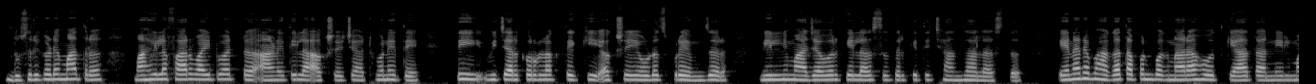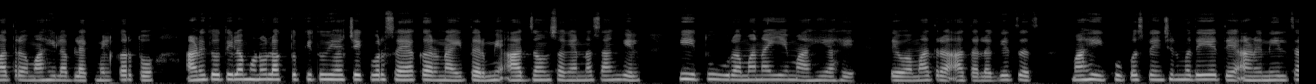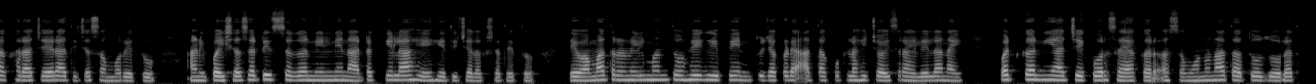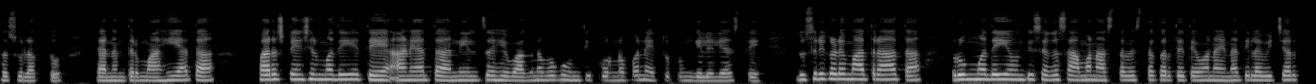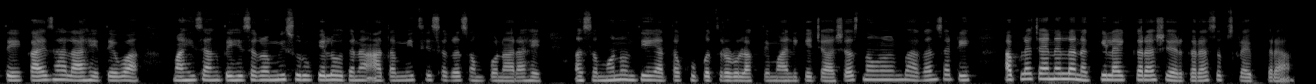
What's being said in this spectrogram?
दुसरीकडे मात्र माहीला फार वाईट वाटतं आणि तिला अक्षयची आठवण येते. ती विचार करू लागते की अक्षय एवढंच प्रेम जर नीलनी माझ्यावर केलं असतं तर किती छान झालं असतं. येणाऱ्या भागात आपण बघणार आहोत की आता नील मात्र माहीला ब्लॅकमेल करतो आणि तो तिला म्हणू लागतो की तू ह्या चेकवर सह्या कर नाही तर मी आज जाऊन सगळ्यांना सांगेल की तू रमा नाहीये माही आहे. तेव्हा मात्र आता लगेचच माही खूपच टेन्शनमध्ये येते आणि नीलचा खरा चेहरा तिच्या समोर येतो आणि पैशासाठीच सगळं नीलने नाटक केलं आहे हे तिच्या लक्षात येतं. तेव्हा मात्र नील म्हणतो हे पेन तुझ्याकडे आता कुठलाही चॉईस राहिलेला नाही. पटकन या चेकवर सह्या कर असं म्हणून आता तो जोरात हसू लागतो. त्यानंतर माही आता फारच टेन्शनमध्ये येते आणि आता नीलचं हे वागणं बघून ती पूर्णपणे तुटून गेलेली असते. दुसरीकडे मात्र आता रूममध्ये येऊन ती सगळं सामान अस्ताव्यस्त करते तेव्हा नायना तिला विचारते काय झालं आहे तेव्हा माही सांगते हे सगळं मी सुरू केलं होतं ना आता मीच हे सगळं संपवणार आहे असं म्हणून ती आता खूपच रडू लागते. मालिकेच्या अशाच नवनवीन भागांसाठी आपल्या चॅनलला नक्की लाईक करा शेअर करा सबस्क्राईब करा.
